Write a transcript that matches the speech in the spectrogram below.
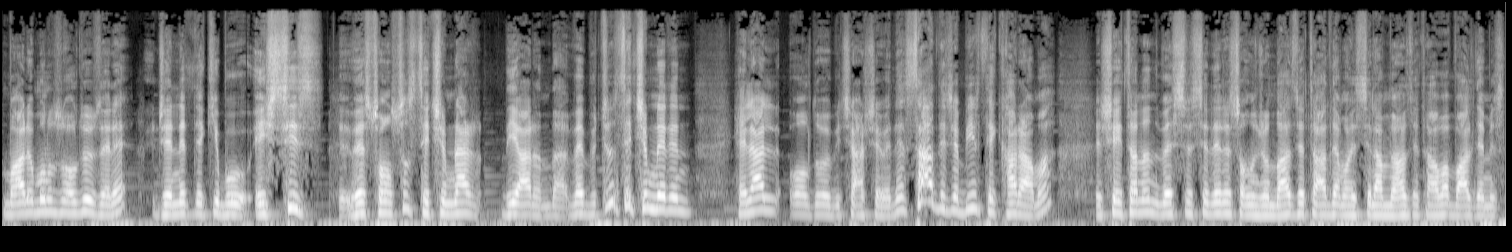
malumunuz olduğu üzere cennetteki bu eşsiz ve sonsuz seçimler diyarında ve bütün seçimlerin helal olduğu bir çerçevede sadece bir tek harama şeytanın vesveseleri sonucunda Hazreti Adem Aleyhisselam ve Hazreti Havva validemiz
